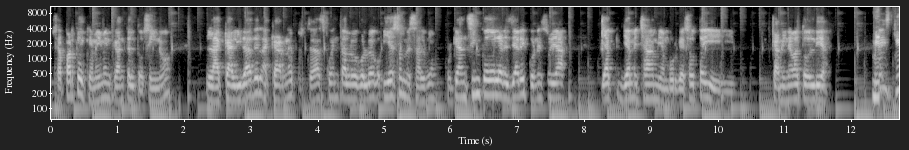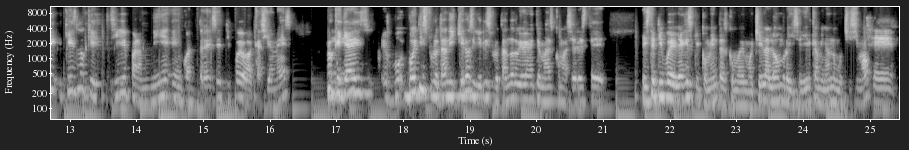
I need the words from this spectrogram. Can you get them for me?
O sea, aparte de que a mí me encanta el tocino, la calidad de la carne, pues te das cuenta luego, luego. Y eso me salvó, porque eran 5 dólares diario y con eso ya, ya, ya me echaba mi hamburguesota y caminaba todo el día. Mira, ¿qué, ¿qué, es lo que sigue para mí en cuanto a ese tipo de vacaciones? Creo que ya es, voy disfrutando y quiero seguir disfrutando obviamente más como hacer este, este tipo de viajes que comentas, como de mochila al hombro y seguir caminando muchísimo. Sí.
